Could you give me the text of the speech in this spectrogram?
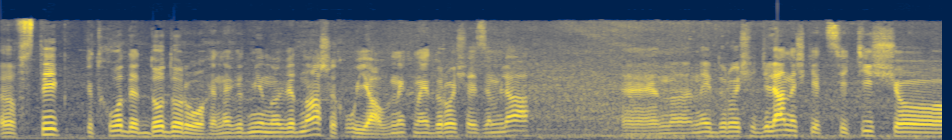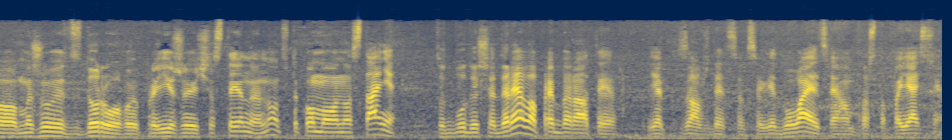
е, в стик підходить до дороги. На відміну від наших уяв, в них найдорожча земля, е, найдорожчі діляночки це ті, що межують з дорогою, проїжджою частиною. Ну, от в такому воно стані. Тут буду ще дерева прибирати, як завжди це все відбувається, я вам просто пояснюю.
